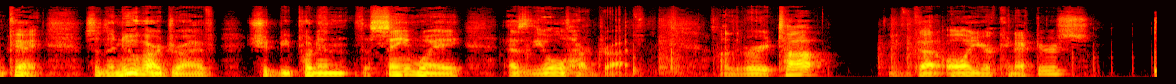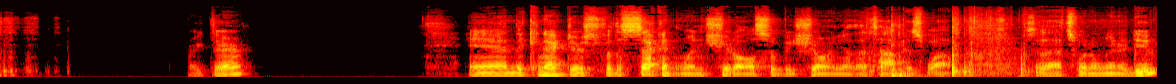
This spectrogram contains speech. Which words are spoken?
Okay, so the new hard drive should be put in the same way as the old hard drive. On the very top, you've got all your connectors right there. And the connectors for the second one should also be showing on the top as well. So that's what I'm going to do.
